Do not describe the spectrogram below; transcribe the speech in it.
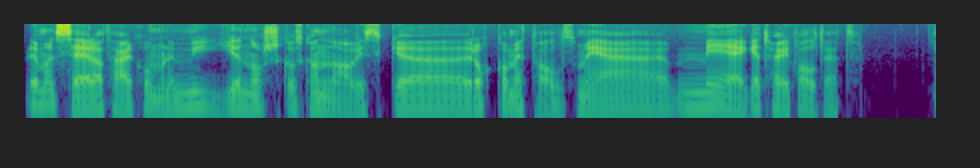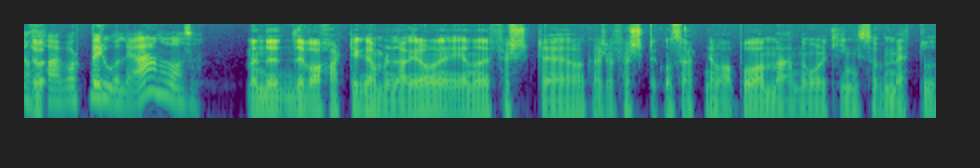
Fordi man ser at her kommer det mye norsk og skandinavisk eh, rock og metal som er meget høy kvalitet. Jeg har vært beroliga jeg nå, altså. Men det, det var hardt i gamle dager òg. En av de første, kanskje første konsertene jeg var på, var Manowar Kings of Metal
